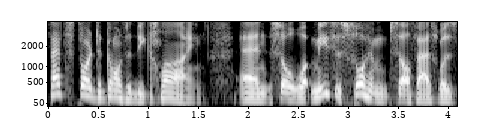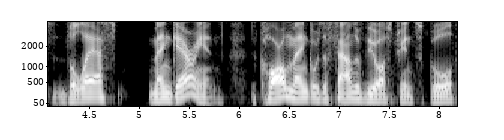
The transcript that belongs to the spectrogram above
that started to go into decline. And so what Mises saw himself as was the last Mengerian. Karl Menger was the founder of the Austrian school.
